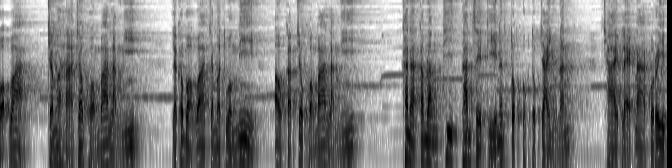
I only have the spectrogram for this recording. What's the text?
บอกว่าจะมาหาเจ้าของบ้านหลังนี้ แล้วก็บอกว่าจะมาทวงหนี้เอากับเจ้าของบ้านหลังนี้ ขณะกำลังที่ท่านเศรษฐีนั้นตกอกตกใจอยู่นั้น ชายแปลกหน้าก็รีบ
